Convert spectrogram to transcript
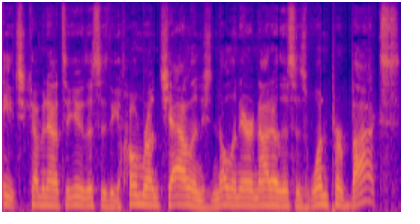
H coming out to you. This is the home run challenge. Nolan Arenado. This is one per box.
